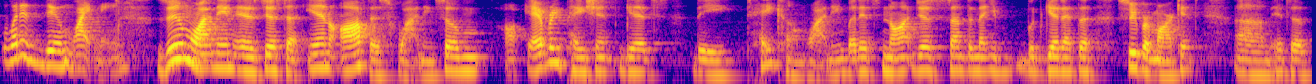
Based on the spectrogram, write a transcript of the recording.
what is Zoom whitening? Zoom whitening is just an in-office whitening. So uh, every patient gets the take-home whitening, but it's not just something that you would get at the supermarket. Um, it's a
